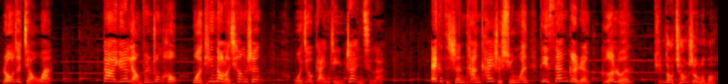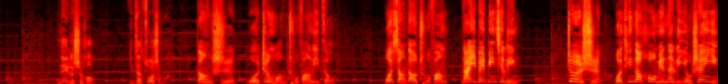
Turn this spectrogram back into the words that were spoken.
揉着脚腕。大约两分钟后，我听到了枪声，我就赶紧站起来。” X 神探开始询问第三个人格伦：“听到枪声了吗？那个时候你在做什么？”当时我正往厨房里走，我想到厨房拿一杯冰淇淋。这时我听到后面那里有声音，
